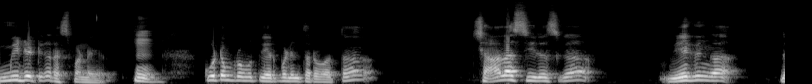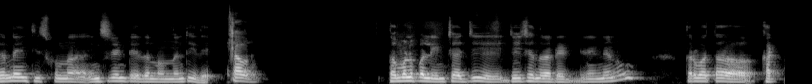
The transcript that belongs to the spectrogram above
ఇమ్మీడియట్గా రెస్పాండ్ అయ్యారు. కూటమి ప్రభుత్వం ఏర్పడిన తర్వాత చాలా సీరియస్గా వేగంగా నిర్ణయం తీసుకున్న ఇన్సిడెంట్ ఏదైనా ఉందంటే ఇదే. అవును. తమ్మలపల్లి ఇన్ఛార్జి జయచంద్రారెడ్డి నేను తర్వాత కట్ట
